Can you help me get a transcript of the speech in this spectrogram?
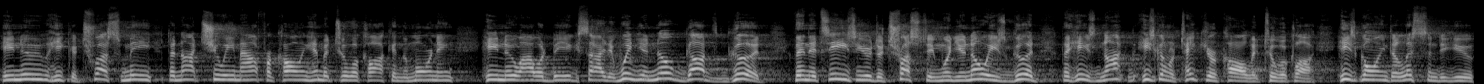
He knew he could trust me to not chew him out for calling him at two o'clock in the morning. He knew I would be excited. When you know God's good, then it's easier to trust him. When you know he's good, that he's not, he's going to take your call at two o'clock. He's going to listen to you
